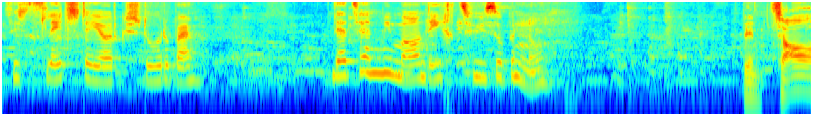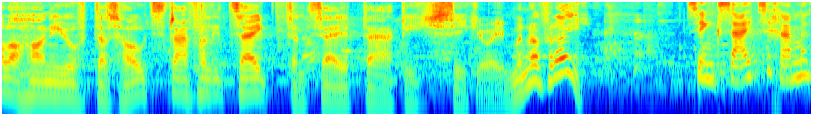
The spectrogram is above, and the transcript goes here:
Sie ist das letzte Jahr gestorben. Jetzt haben mein Mann und ich das Haus übernommen. Beim Zahlen habe ich auf das Holztafel gezeigt und gesagt, der Tisch sei ja immer noch frei. Sie haben gesagt, sie kommen.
